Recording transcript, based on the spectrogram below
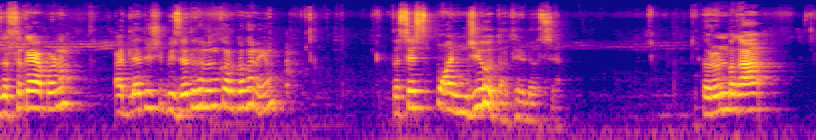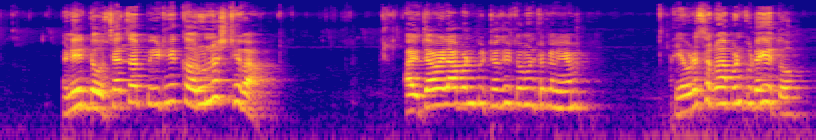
जसं काय आपण आदल्या दिवशी भिजत घालून करतो का नाही तसे स्पॉन्जी होतात हे डोसे. करून बघा. आणि डोस्याचं पीठ हे करूनच ठेवा. आयत्या वेळेला आपण पिठं घेतो म्हटलं का नाही एवढं सगळं आपण कुठे घेतो?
